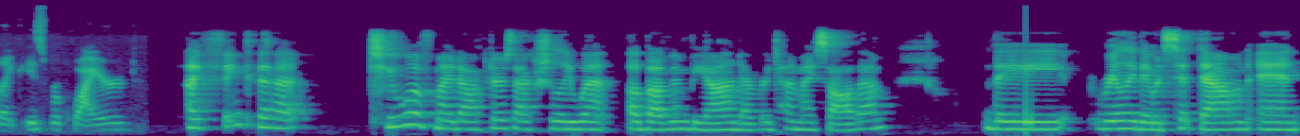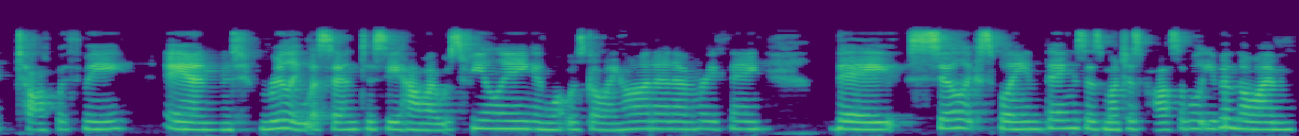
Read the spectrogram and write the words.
like is required? I think that two of my doctors actually went above and beyond every time I saw them. They really they would sit down and talk with me and really listen to see how I was feeling and what was going on and everything. They still explain things as much as possible even though I'm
